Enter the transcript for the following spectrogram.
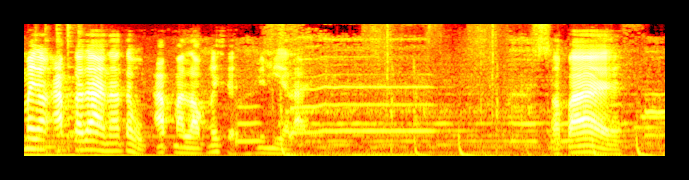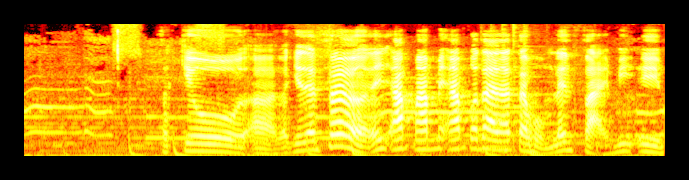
ไม่ต้องอัพก็ได้นะ แต่ผมอัพมาล็องไม่เฉยไม่มีอะไร ต่อไปสกิล เอ่อ สกิลแดนเซอร์ไอ้อัพอัพไม่อัพก็ได้นะ แต่ผมเล่นสายมีดเอม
